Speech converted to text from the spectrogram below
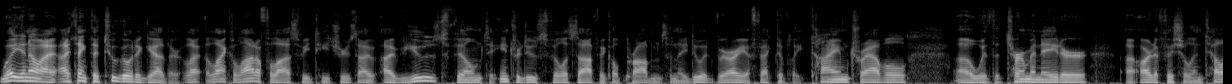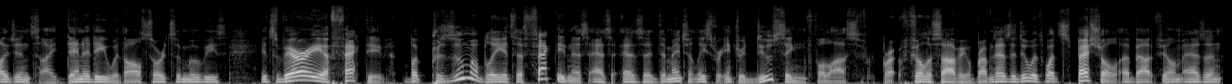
Well, you know, I, I, think the two go together. Like, like a lot of philosophy teachers, I, I've used film to introduce philosophical problems, and they do it very effectively. Time travel uh, with the Terminator, uh, artificial intelligence, identity with all sorts of movies. It's very effective, but presumably its effectiveness as, as a dimension, at least for introducing philosoph- philosophical problems, has to do with what's special about film as an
